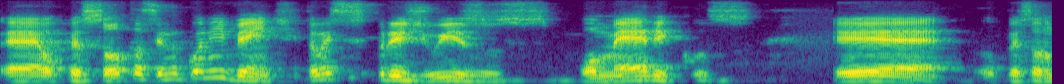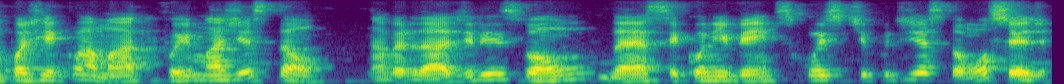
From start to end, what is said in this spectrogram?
é, o pessoal está sendo conivente. Então, esses prejuízos homéricos, é, o pessoal não pode reclamar que foi má gestão. Na verdade, eles vão né, ser coniventes com esse tipo de gestão. Ou seja,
